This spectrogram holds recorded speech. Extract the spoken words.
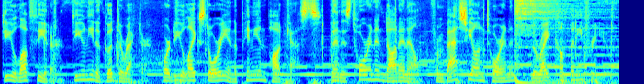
Do you love theater? Do you need a good director? Or do you like story and opinion podcasts? Then is Torrenen.nl from Bastion Torrenen the right company for you.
